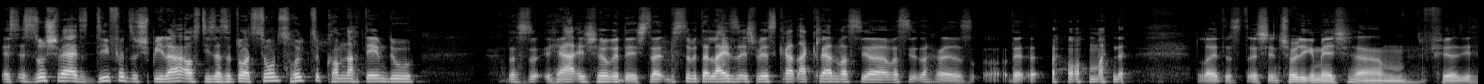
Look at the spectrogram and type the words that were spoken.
es ist so schwer als Defensive-Spieler aus dieser Situation zurückzukommen, nachdem du, dass du, ja, ich höre dich. Bist du bitte leise? Ich will es gerade erklären, was hier, was die Sache ist. Oh, oh meine Leute, ich entschuldige mich ähm, für die,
